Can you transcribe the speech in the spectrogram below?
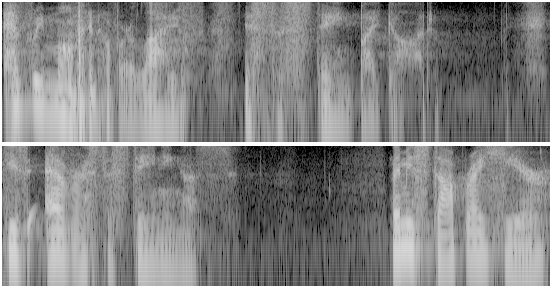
every moment of our life is sustained by God. He's ever sustaining us. Let me stop right here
